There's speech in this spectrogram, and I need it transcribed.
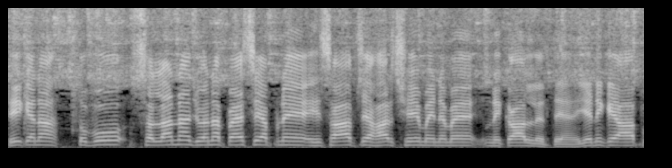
ठीक है ना तो वो सालाना जो है ना, पैसे अपने हिसाब से हर छः महीने में निकाल लेते हैं। यानी कि आप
